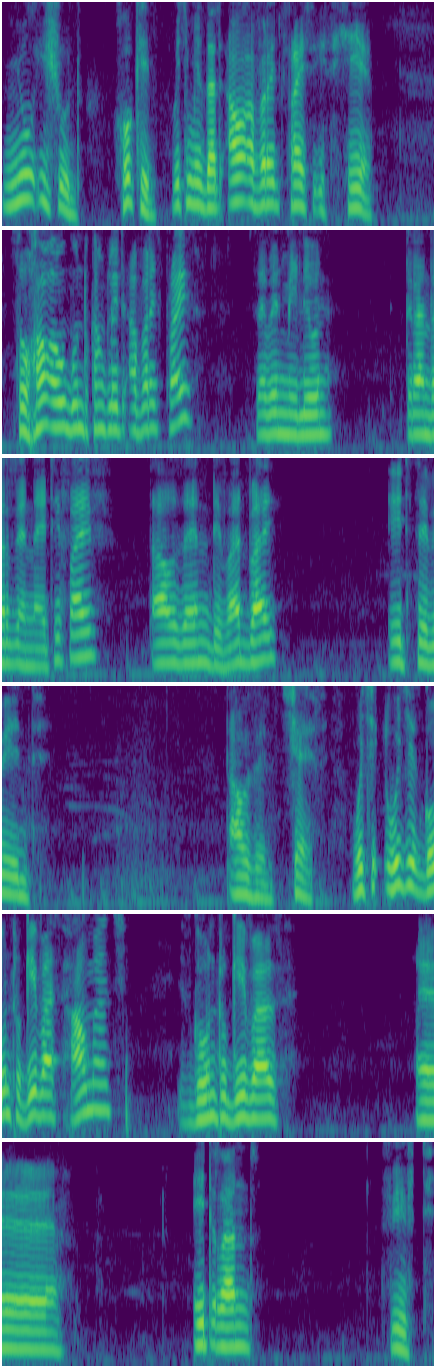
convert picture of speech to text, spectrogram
new issued. Okay, which means that our average price is here. So how are we going to calculate average price? 7 million 395,000 divided by 870,000 shares, which, which is going to give us how much? is going to give us uh, 8 rand 50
